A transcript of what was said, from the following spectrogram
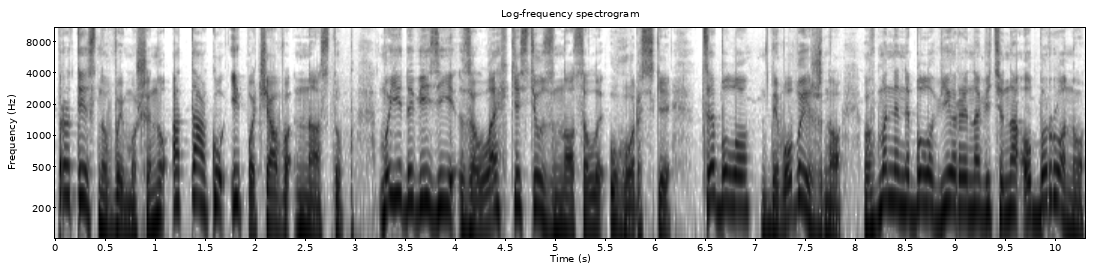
Протиснув вимушену атаку і почав наступ. Мої дивізії з легкістю зносили угорські. Це було дивовижно. В мене не було віри навіть на оборону,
